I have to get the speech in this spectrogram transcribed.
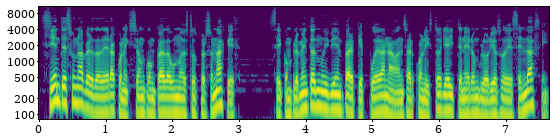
Sientes una verdadera conexión con cada uno de estos personajes. Se complementan muy bien para que puedan avanzar con la historia y tener un glorioso desenlace.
